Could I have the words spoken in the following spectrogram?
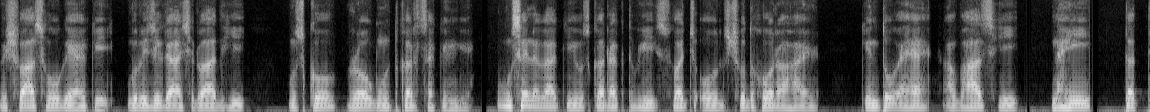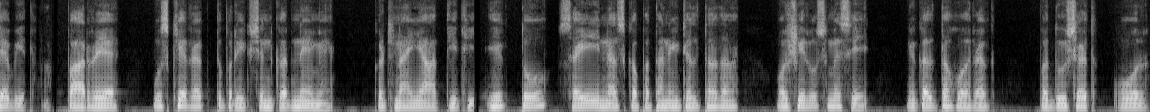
विश्वास हो गया कि गुरुजी के आशीर्वाद ही उसको रोग मुक्त कर सकेंगे। उसे लगा कि उसका रक्त भी स्वच्छ और शुद्ध हो रहा है, किंतु वह आभास ही नहीं, तथ्य भी था। पार्य, उसके रक्त परीक्षण करने में कठिनाइयाँ आती थी। एक तो सही नस का पता नहीं चलता था और फिर उसमें से निकलता हुआ रक्त प्रदूषित और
